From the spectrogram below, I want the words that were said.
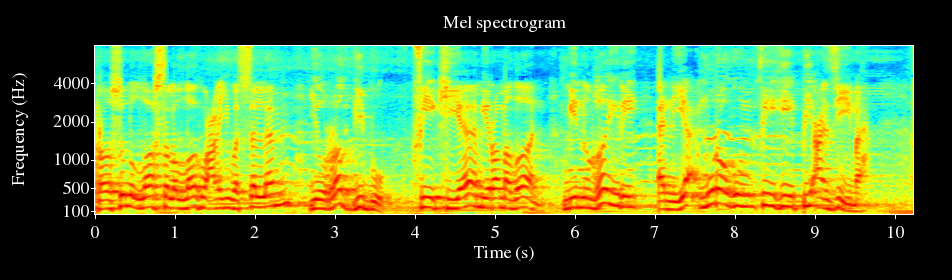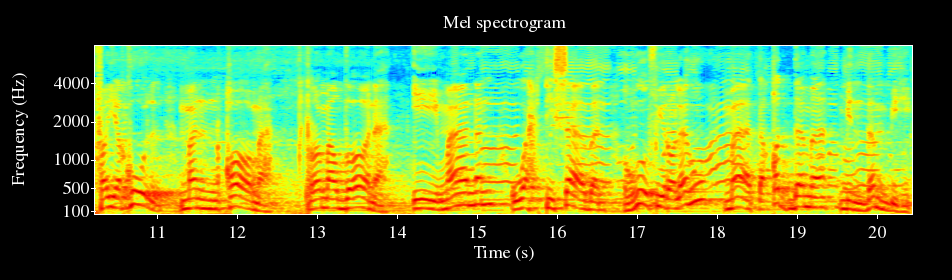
Rasulullah sallallahu alaihi wasallam yuraghibu fi qiyami Ramadan min ghairi an ya'murahum fihi bi'azimah. Fayaqul man qama ramadhana imanan wahtisaban ghufira lahu ma taqaddama min dambihi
